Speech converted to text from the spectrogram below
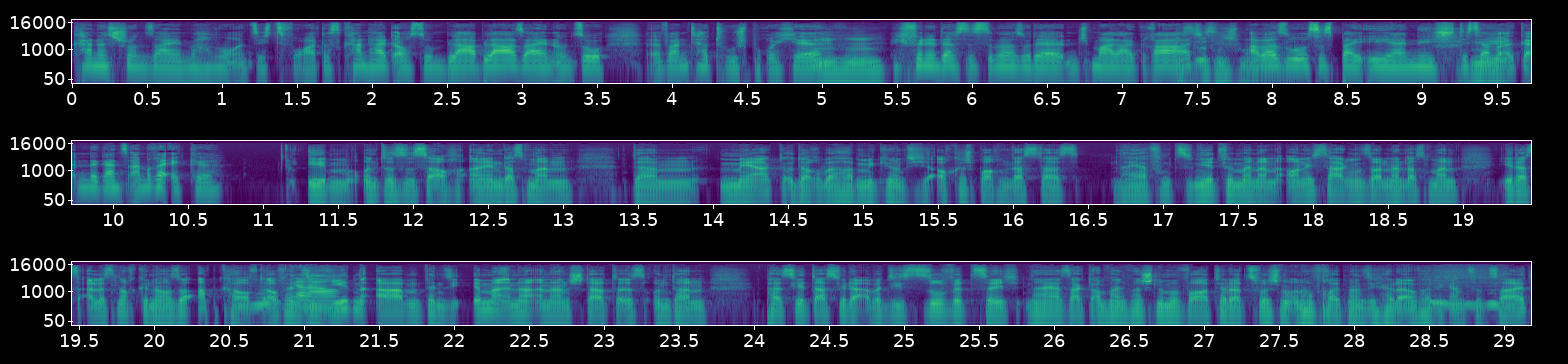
kann es schon sein, machen wir uns nichts vor. Das kann halt auch so ein Blabla sein und so äh, Wandtattoo-Sprüche. Ich finde, das ist immer so der, ein schmaler Grad. Ein schmaler aber so Grat. ist es bei ihr ja nicht. Das ist Nee. ja eine ganz andere Ecke. Eben, und das ist auch ein, dass man dann merkt, und darüber haben Miki und ich auch gesprochen, dass das, naja, funktioniert will man dann auch nicht sagen, sondern dass man ihr das alles noch genauso abkauft. auch wenn genau. sie jeden Abend, wenn sie immer in einer anderen Stadt ist und dann passiert das wieder, aber die ist so witzig, naja, sagt auch manchmal schlimme Worte dazwischen und dann freut man sich halt einfach die ganze Zeit.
